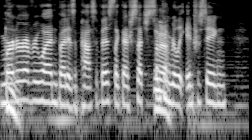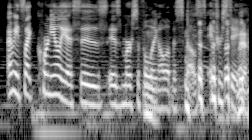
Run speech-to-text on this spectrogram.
murder everyone but is a pacifist. Like there's such something Yeah. really interesting. I mean, it's like Cornelius is is mercifuling all of his spells. It's interesting Yeah.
